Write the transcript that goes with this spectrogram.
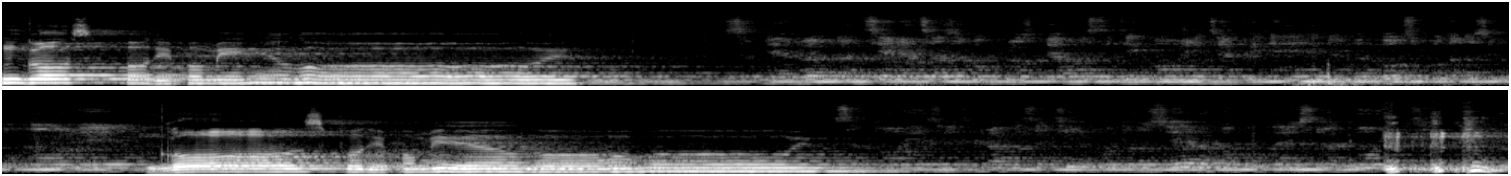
Господи, помилуй. За мира на целия цар за Бог проспявностите и Божи, църква единението на Господа да се помоли. Господи, помилуй. За Твоя свет храм и за тия, които вяра Бог страх Божий,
